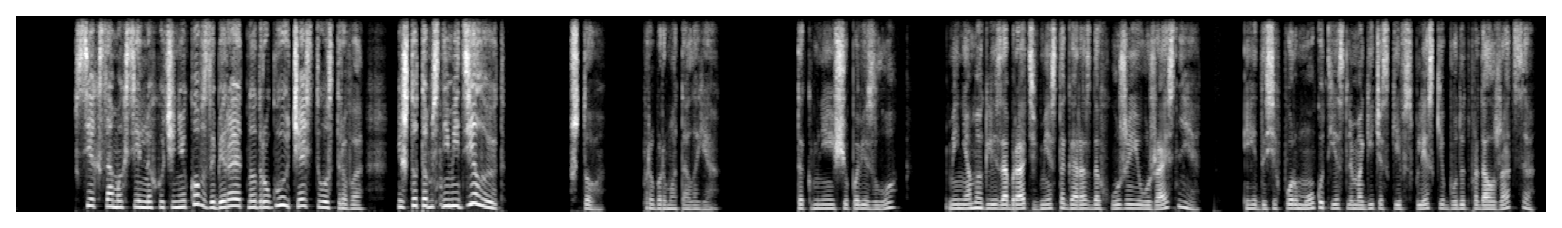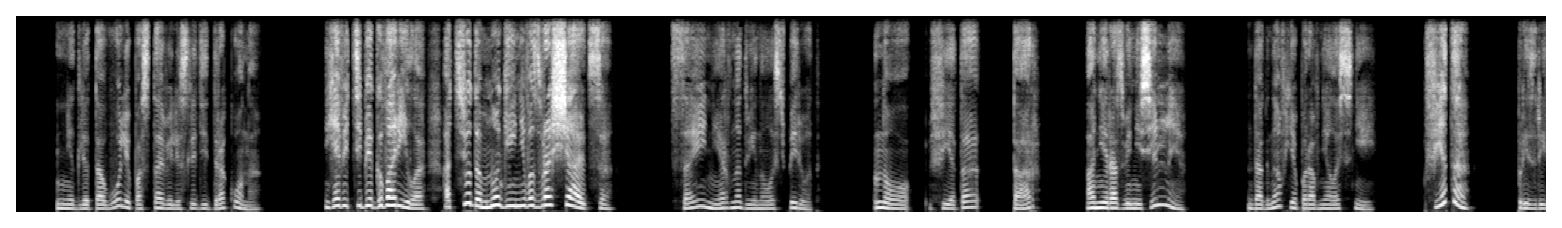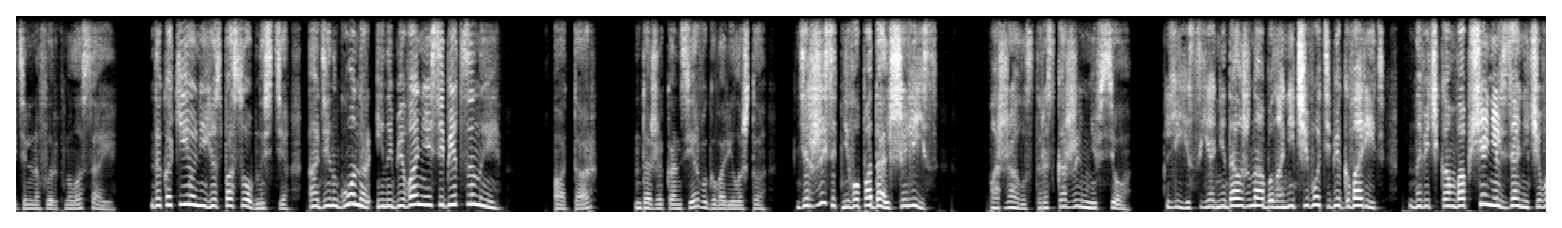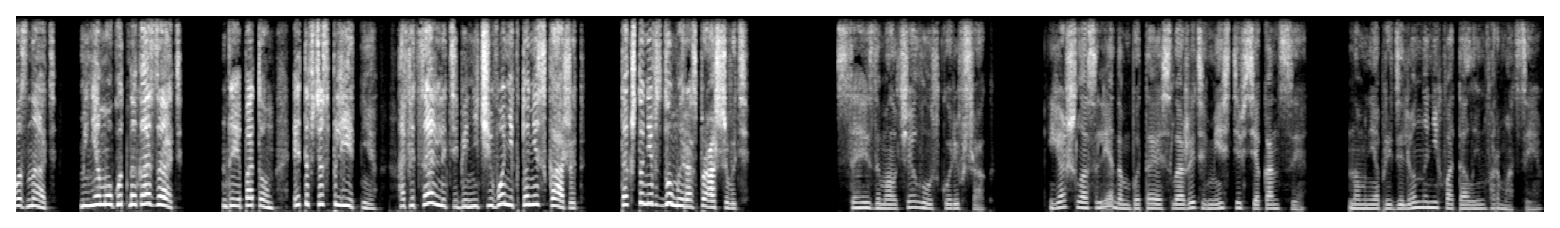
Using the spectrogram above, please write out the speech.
«Всех самых сильных учеников забирают на другую часть острова, и что там с ними делают?» «Что?» — пробормотала я. «Так мне еще повезло. Меня могли забрать в место гораздо хуже и ужаснее. И до сих пор могут, если магические всплески будут продолжаться. Не для того ли поставили следить дракона?» «Я ведь тебе говорила, отсюда многие не возвращаются!» Саи нервно двинулась вперед. «Но Фета, Тар, они разве не сильные?» Догнав, я поравнялась с ней. «Фета?» — презрительно фыркнула Саи. «Да какие у нее способности? Один гонор и набивание себе цены!» «Атар?» Даже консерва говорила, что... «Держись от него подальше, Лис! Пожалуйста, расскажи мне все. Лис, я не должна была ничего тебе говорить. Новичкам вообще нельзя ничего знать. Меня могут наказать. Да и потом, это все сплетни. Официально тебе ничего никто не скажет, так что не вздумай расспрашивать». Сэй замолчала, ускорив шаг. Я шла следом, пытаясь сложить вместе все концы, но мне определенно не хватало информации.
